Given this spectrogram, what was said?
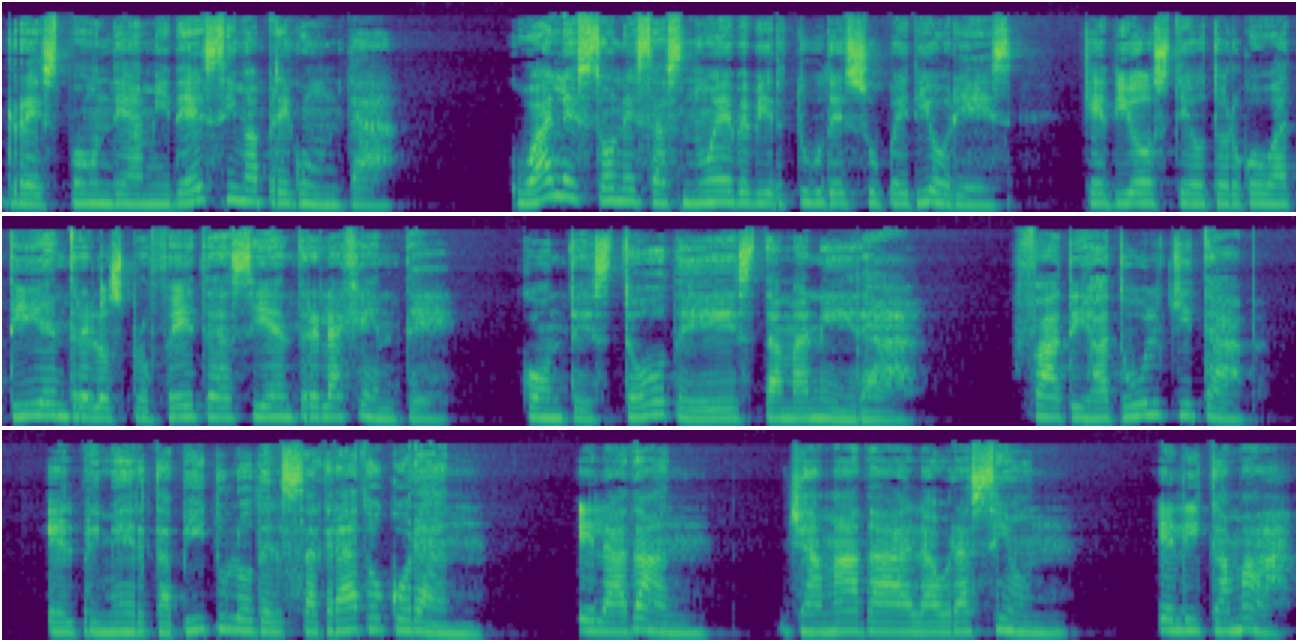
Responde a mi décima pregunta. ¿Cuáles son esas nueve virtudes superiores que Dios te otorgó a ti entre los profetas y entre la gente? Contestó de esta manera. Fatihatul Kitab, el primer capítulo del Sagrado Corán. El Adán, llamada a la oración. El Ikamah,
